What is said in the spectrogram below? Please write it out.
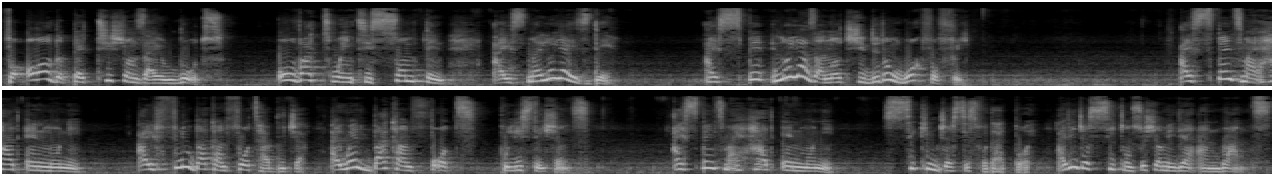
For all the petitions I wrote, over 20 something, I, my lawyer is there. I spent, lawyers are not cheap, they don't work for free. I spent my hard-earned money. I flew back and forth Abuja. I went back and forth police stations. I spent my hard-earned money seeking justice for that boy. I didn't just sit on social media and rant.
